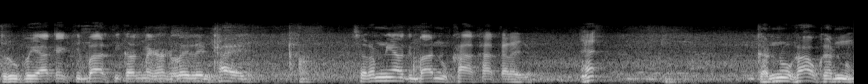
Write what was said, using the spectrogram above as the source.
ધ્રુવભાઈ આ કંઈકથી બહારથી કાંક ને કાંક લઈ લઈને ખાય શરમ નહીં આવતી? બહારનું ખા ખા કરે છે. હે? ઘરનું ખાઓ, ઘરનું.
